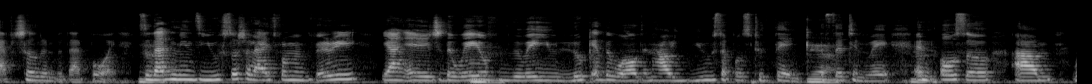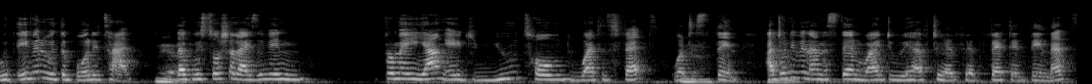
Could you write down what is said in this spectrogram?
have children with that boy. So Yeah. that means you socialize from a very young age the way Mm. of the way you look at the world and how you're supposed to think Yeah. a certain way and also um with even with the body type Yeah. like we socialize even from a young age you told what is fat what is Yeah. thin i don't even understand why do we have to have a fat and thin that's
